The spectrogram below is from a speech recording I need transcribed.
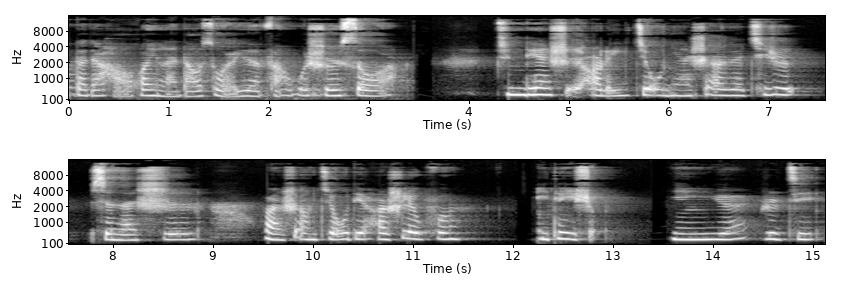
大家好，欢迎来到索尔乐法，我是索尔。今天是二零一九年十二月七日，现在是晚上九点二十六分。一天一首音乐日记。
